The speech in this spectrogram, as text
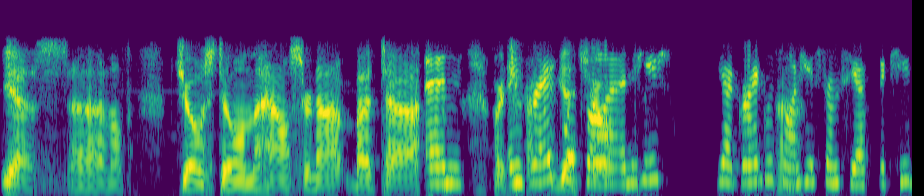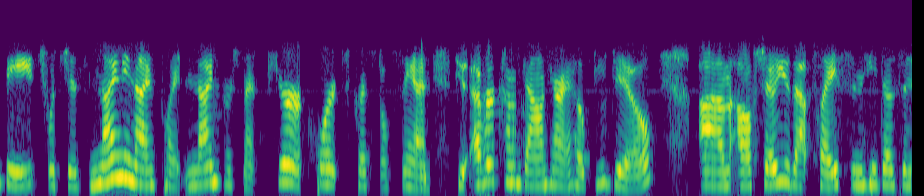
Yes. Uh, I don't know if Joe's still in the house or not, but uh and we're and greg to get was Joe. on he's yeah greg was Uh-huh. on he's from siesta key beach which is ninety nine point nine percent pure quartz crystal sand. If you ever come down here i hope you do. Um i'll show you that place and he does an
